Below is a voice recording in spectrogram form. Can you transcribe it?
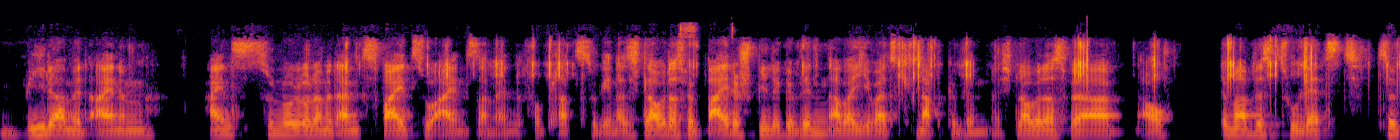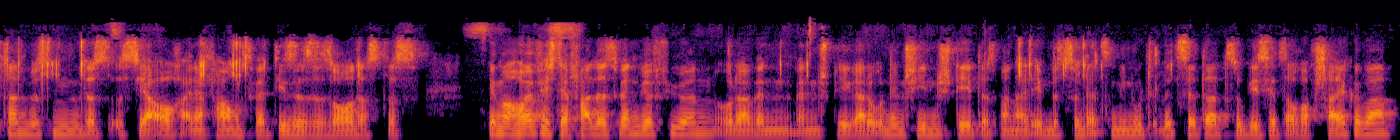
wieder mit einem 1 zu 0 oder mit einem 2 zu 1 am Ende vom Platz zu gehen. Also ich glaube, dass wir beide Spiele gewinnen, aber jeweils knapp gewinnen. Ich glaube, dass wir auch immer bis zuletzt zittern müssen. Das ist ja auch ein Erfahrungswert diese Saison, dass das immer häufig der Fall ist, wenn wir führen oder wenn, wenn ein Spiel gerade unentschieden steht, dass man halt eben bis zur letzten Minute mitzittert, so wie es jetzt auch auf Schalke war.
